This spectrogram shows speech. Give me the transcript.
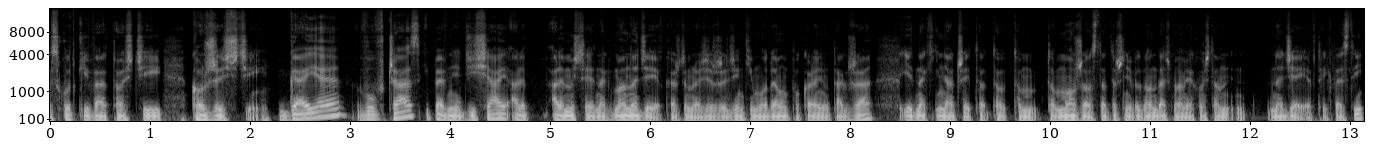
skutki wartości, korzyści. Geje wówczas i pewnie dzisiaj, ale ale myślę jednak, mam nadzieję w każdym razie, że dzięki młodemu pokoleniu także jednak inaczej to, to, to, to może ostatecznie wyglądać. Mam jakąś tam nadzieję w tej kwestii.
